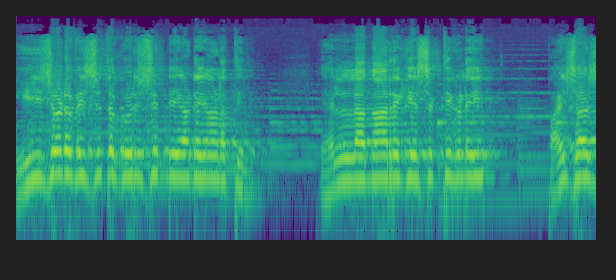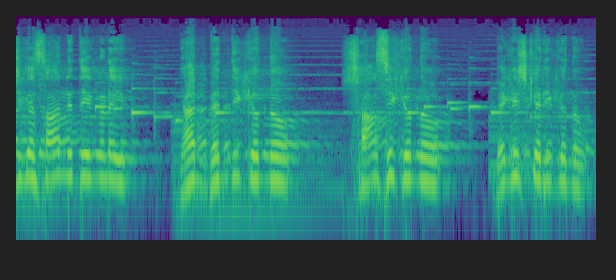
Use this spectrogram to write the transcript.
ഈശോയുടെ വിശുദ്ധ കുരിശിന്റെ അടയാളത്തിൽ. എല്ലാ നാരകീയ ശക്തികളെയും പൈശാചിക സാന്നിധ്യങ്ങളെയും ഞാൻ ബന്ധിക്കുന്നു ശാസിക്കുന്നു ബഹിഷ്കരിക്കുന്നു.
